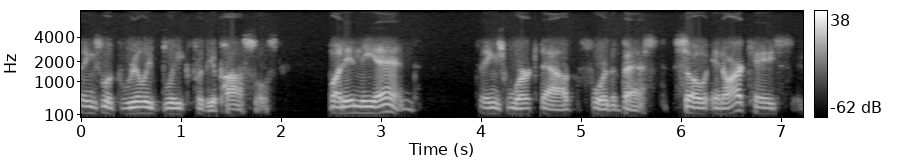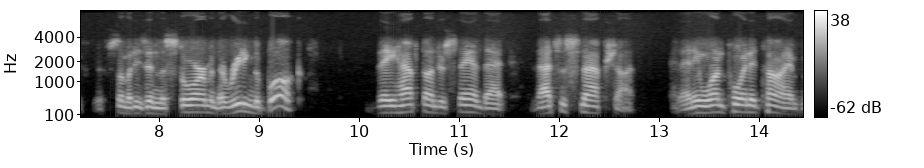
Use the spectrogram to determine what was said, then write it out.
things looked really bleak for the apostles. But in the end, things worked out for the best. So in our case, if, if somebody's in the storm and they're reading the book, they have to understand that that's a snapshot. At any one point in time,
